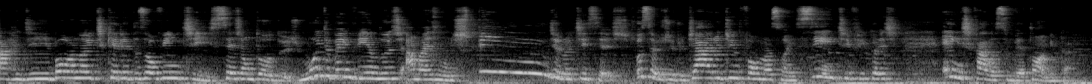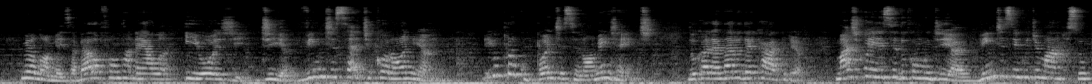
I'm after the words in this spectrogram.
tarde, boa noite, queridos ouvintes. Sejam todos muito bem-vindos a mais um Spin de Notícias, o seu giro diário de informações científicas em escala subatômica. Meu nome é Isabela Fontanella e hoje, dia 27 Coroniano. Meio preocupante esse nome, hein, gente? Do calendário Decátria, mais conhecido como dia 25 de março,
